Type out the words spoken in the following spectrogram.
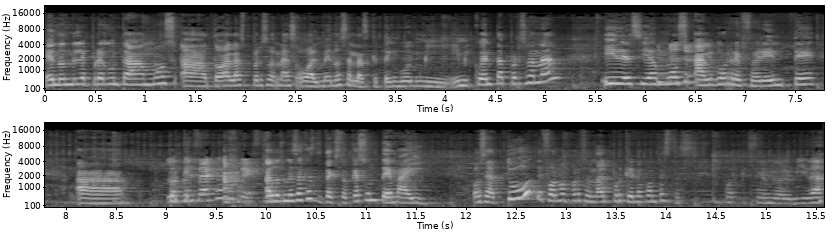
en donde le preguntábamos a todas las personas, o al menos a las que tengo en mi, en mi cuenta personal, y decíamos algo referente a... Los mensajes de a los mensajes de texto, que es un tema ahí. O sea, tú de forma personal, ¿por qué no contestas? Porque se me olvida.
